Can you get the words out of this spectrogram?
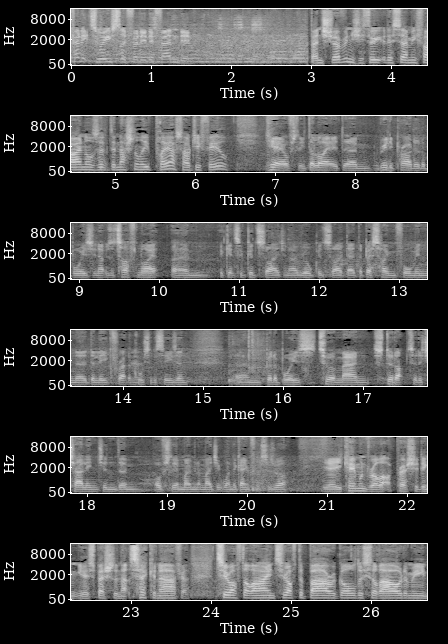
Credit to Eastleigh for the defending. Ben Strevens, you're through to the semi finals of the National League playoffs. How do you feel? Yeah, obviously delighted. Um, really proud of the boys. You know, it was a tough night um, against a good side. You know, a real good side. They had the best home form in the, the league throughout the course of the season. Um, but the boys, to a man, stood up to the challenge, and um, obviously a moment of magic won the game for us as well. Yeah, you came under a lot of pressure, didn't you? Especially in that second half. Two off the line, two off the bar, a goal disallowed. I mean,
